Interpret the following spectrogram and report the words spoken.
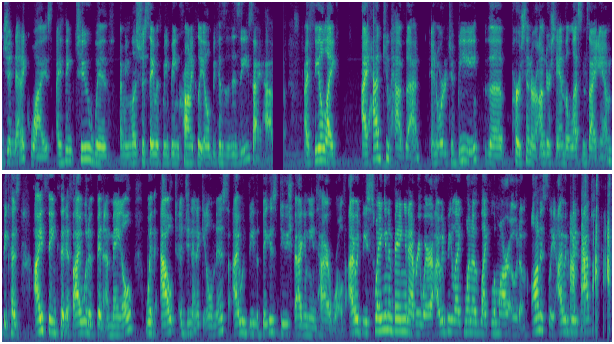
genetic wise, I think too, with, I mean, let's just say with me being chronically ill because of the disease I have, I feel like I had to have that in order to be the person or understand the lessons I am. Because I think that if I would have been a male without a genetic illness, I would be the biggest douchebag in the entire world. I would be swinging and banging everywhere. I would be like one of like Lamar Odom. Honestly, I would be an absolute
